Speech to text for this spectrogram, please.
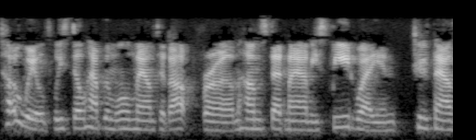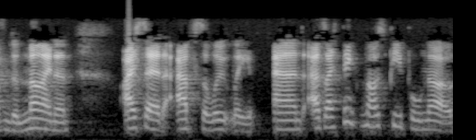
tow wheels? We still have them all mounted up from Homestead Miami Speedway in 2009. And I said, absolutely. And as I think most people know,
